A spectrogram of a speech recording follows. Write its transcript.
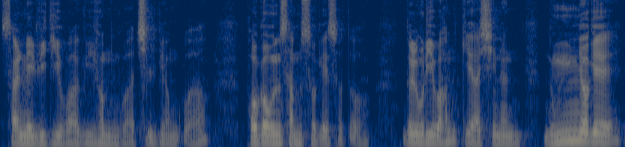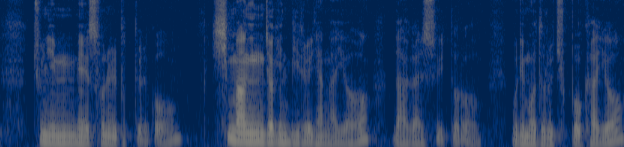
삶의 위기와 위험과 질병과 버거운 삶 속에서도 늘 우리와 함께 하시는 능력의 주님의 손을 붙들고 희망적인 미래를 향하여 나아갈 수 있도록 우리 모두를 축복하여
